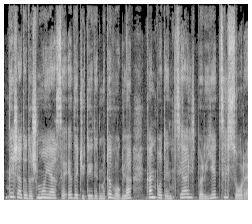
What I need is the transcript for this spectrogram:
desha të dëshmoja se edhe qytetet më të vogla kanë potencial për jetë cilësore.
